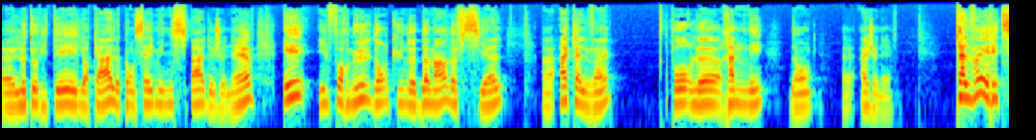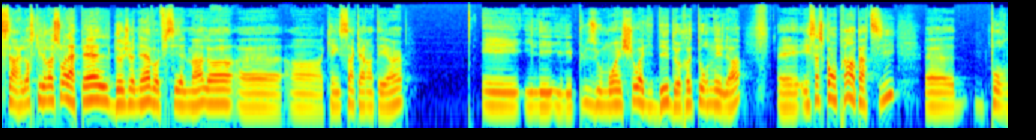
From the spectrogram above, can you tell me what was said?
euh, l'autorité locale, le conseil municipal de Genève, et ils formulent donc une demande officielle euh, à Calvin pour le ramener donc à Genève. Calvin est réticent. Lorsqu'il reçoit l'appel de Genève officiellement là, euh, en 1541, et il est, plus ou moins chaud à l'idée de retourner là. Euh, et ça se comprend en partie euh, pour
